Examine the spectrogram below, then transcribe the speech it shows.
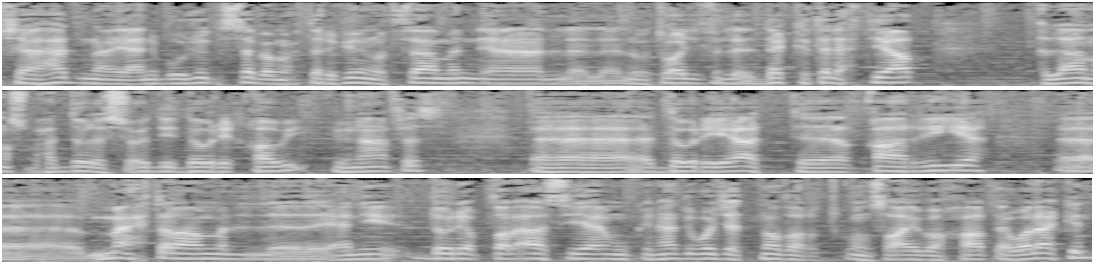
شاهدنا يعني بوجود السبع محترفين والثامن آه، المتواجد في دكة الاحتياط. الآن أصبح الدوري السعودي دوري قوي ينافس. آه، دوريات قارية. مع احترام يعني دوري أبطال آسيا ممكن هذه وجهة نظر تكون صائبة خاطئة ولكن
